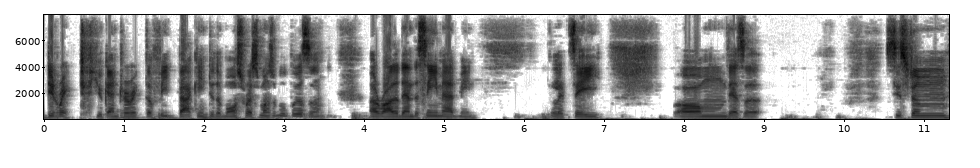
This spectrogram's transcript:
direct. You can direct the feedback into the most responsible person uh, rather than the same admin. Let's say um, there's a system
